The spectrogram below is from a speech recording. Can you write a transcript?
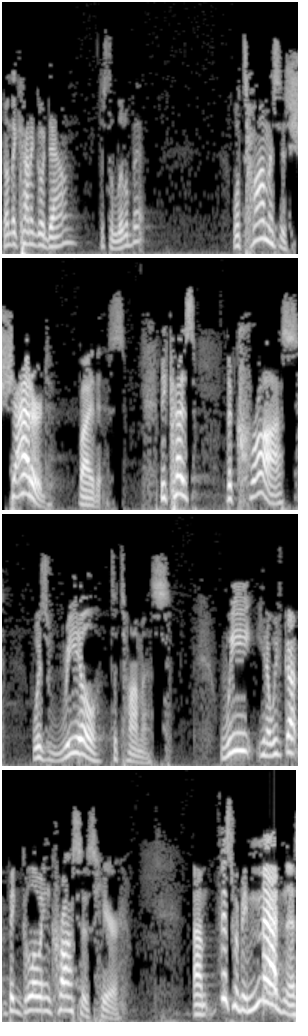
Don't they kind of go down just a little bit? Well, Thomas is shattered by this because the cross was real to Thomas we, you know, we've got big glowing crosses here. Um, this would be madness.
